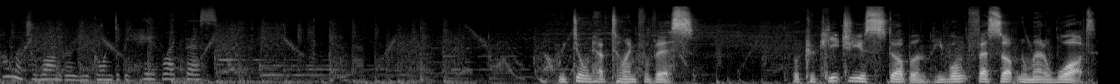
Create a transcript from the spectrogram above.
How much longer are you going to behave like this? We don't have time for this. But Kokichi is stubborn. He won't fess up no matter what.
